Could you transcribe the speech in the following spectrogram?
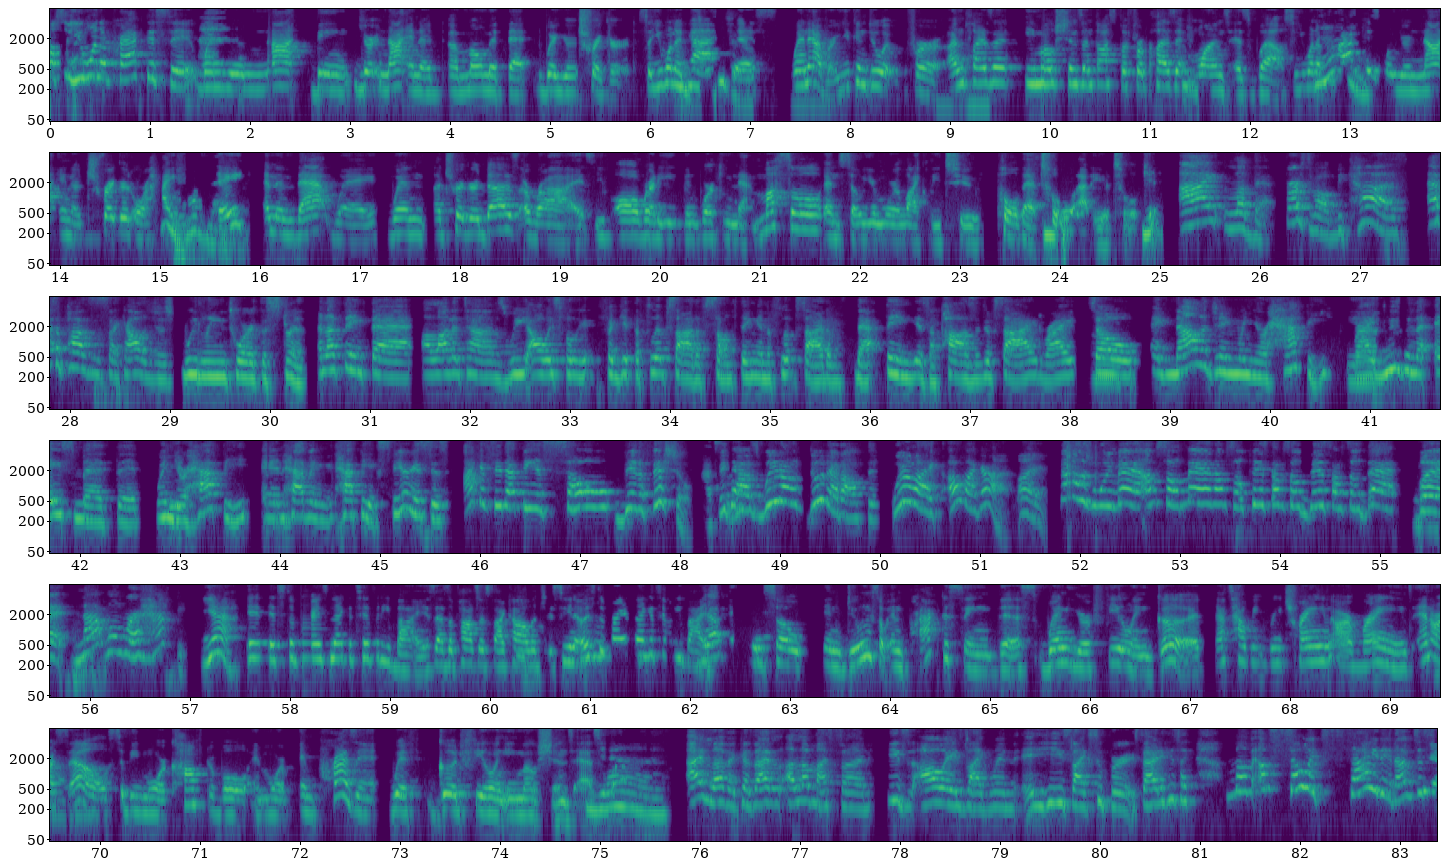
Right. Also, you want to practice it when you're not being, you're not in a, a moment that where you're triggered. So you want to Gotcha. do this whenever. You can do it for unpleasant emotions and thoughts, but for pleasant ones as well. So you want to Mm. practice when you're not in a triggered or heightened state. And then that way, when a trigger does arise, you've already been working that muscle. And so you're more likely to pull that tool out of your toolkit. I love that. First of all, because as a positive psychologist, we lean toward the strength. And I think that a lot of times we always forget the flip side of something, and the flip side of that thing is a positive side, right? So mm-hmm. acknowledging when you're happy, right? Using the ACE method when you're happy and having happy experiences, I can see that being so beneficial Absolutely. because we don't do that often. We're like, oh my God, like, knowledge when we mad, I'm so mad, I'm so pissed, I'm so this, I'm so that, but not when we're happy. Yeah, it, it's the brain's negativity bias. As a positive mm-hmm. psychologist, you know, it's the mm-hmm. brain's negativity bias. Yep. And so, in doing so, in practicing this, when you're feeling good, that's how we retrain our brains and ourselves to be more comfortable and more and present with good feeling emotions as well. I love it because I, I love my son. He's always like when he's like super excited. He's like, "Mom, I'm so excited! I'm just."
